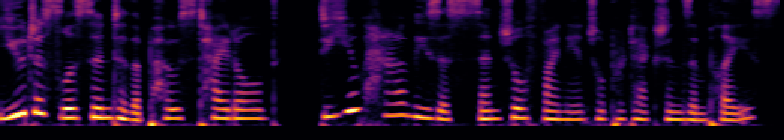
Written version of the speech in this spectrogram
You just listened to the post titled, Do You Have These Essential Financial Protections in Place?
